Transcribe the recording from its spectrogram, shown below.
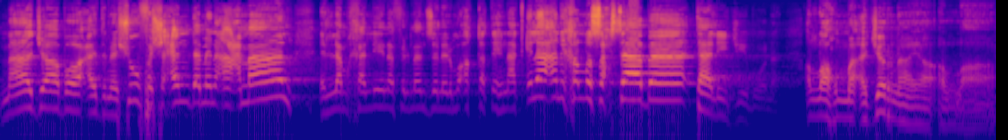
ما جابوا عندنا شوف إيش عنده من أعمال إلا مخلينا في المنزل المؤقت هناك. إلى أن يخلص حسابه تالي يجيبونه. اللهم أجرنا يا الله.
